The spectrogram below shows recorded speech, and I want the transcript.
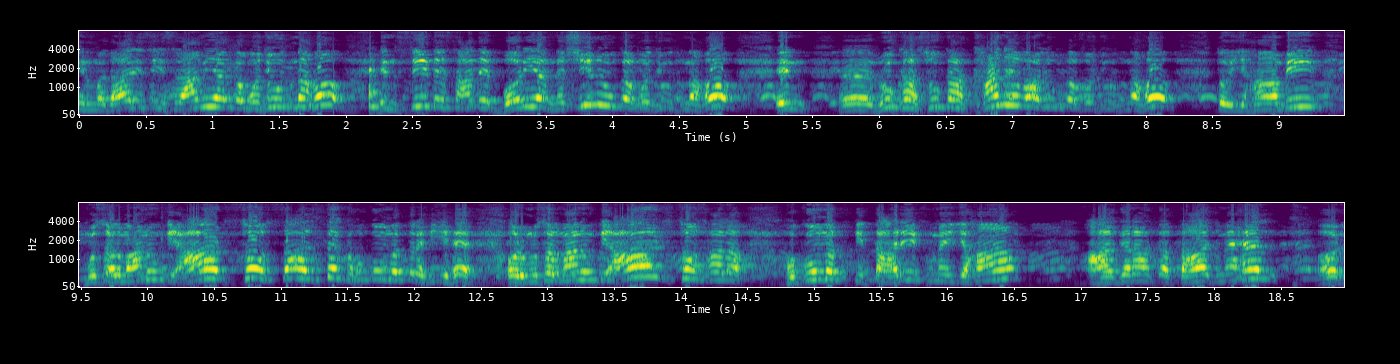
इन मदारिस इस्लामिया का वजूद ना हो, इन सीधे साधे बोरिया नशीनों का वजूद ना हो, इन रूखा सूखा खाने वालों का वजूद ना हो तो यहाँ भी मुसलमानों की 800 साल तक हुकूमत रही है और मुसलमानों की 800 साल हुकूमत की तारीख में यहाँ आगरा का ताजमहल और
